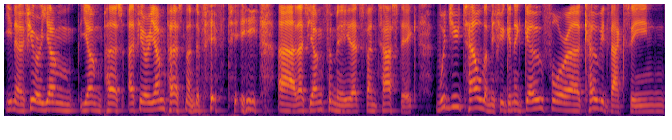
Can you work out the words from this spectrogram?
you know if you're a young young person if you're a young person under 50 uh, that's young for me that's fantastic. Would you tell them if you're going to go for a covid vaccine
